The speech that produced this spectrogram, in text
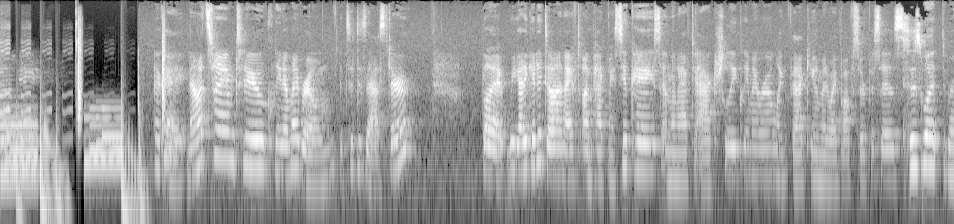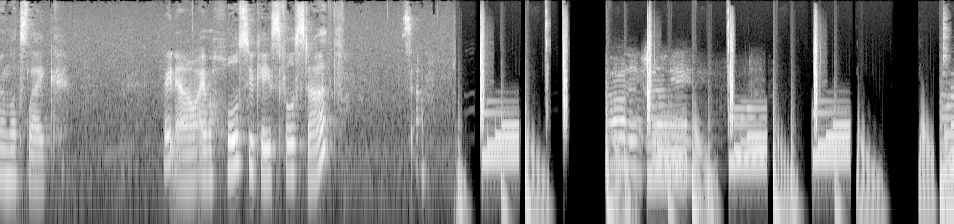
Okay, now it's time to clean up my room. It's a disaster, but we gotta get it done. I have to unpack my suitcase and then I have to actually clean my room, like vacuum and wipe off surfaces. This is what the room looks like right now. I have a whole suitcase full of stuff, so. So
